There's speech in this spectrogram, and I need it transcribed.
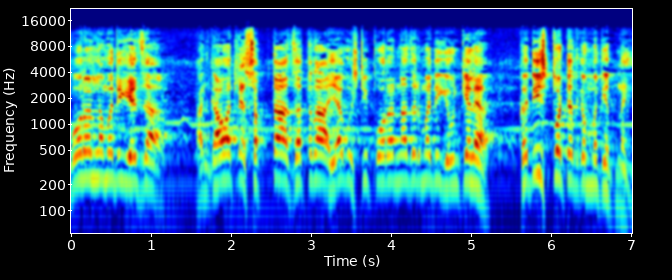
पोरांना मध्ये घेत जा. आणि गावातल्या सप्ताह जत्रा या गोष्टी पोरांना जर मध्ये घेऊन केल्या कधीच तोट्यात गंमत येत नाही.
